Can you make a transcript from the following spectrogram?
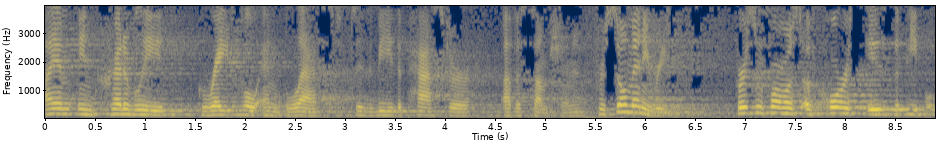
I am incredibly grateful and blessed to be the pastor of Assumption for so many reasons. First and foremost, of course, is the people.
